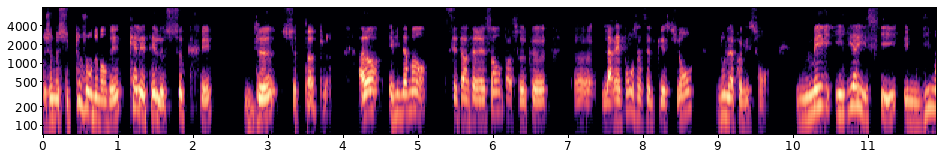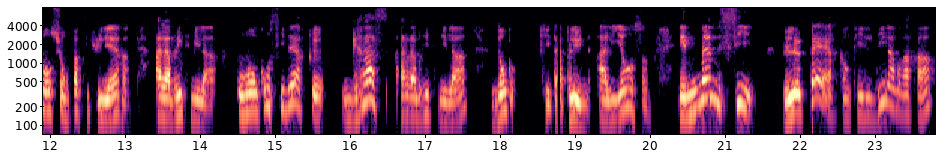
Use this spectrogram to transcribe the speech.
Je me suis toujours demandé quel était le secret de ce peuple. Alors, évidemment, c'est intéressant parce que euh, la réponse à cette question, nous la connaissons. Mais il y a ici une dimension particulière à la Brit Mila, où on considère que grâce à la Brit Mila, donc qui est appelée une alliance, et même si le père, quand il dit la bracha,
